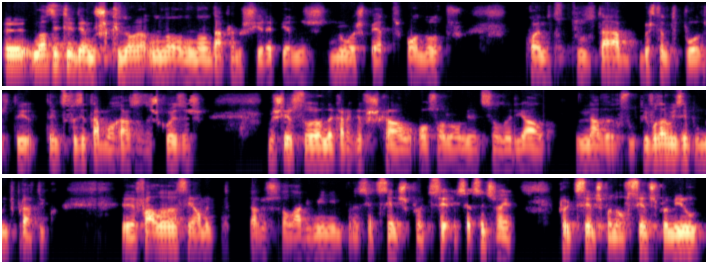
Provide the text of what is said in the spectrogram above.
Eh, nós entendemos que não, não, não dá para mexer apenas num aspecto ou noutro quando tudo está bastante podre. Tem, tem de se fazer tábua rasa das coisas, mexer só na carga fiscal ou só no aumento salarial, nada resulta. E vou dar um exemplo muito prático. Eh, fala-se em aumentar o salário mínimo para 700, para 800, 700, para 800, para 900, para 1000,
